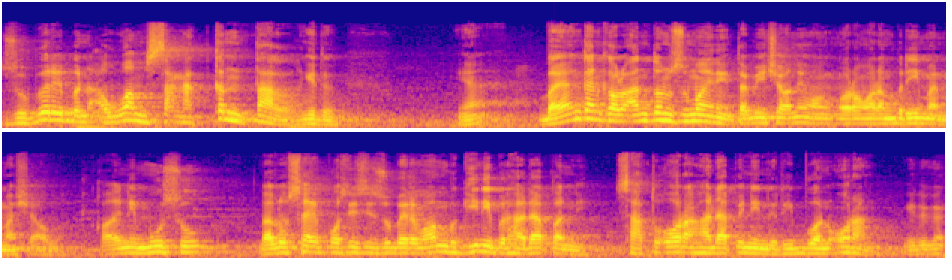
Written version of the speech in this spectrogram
Zubair bin Awam sangat kental gitu. Ya. Bayangkan kalau antum semua ini, tapi insya Allah orang-orang beriman, masya Allah. Kalau ini musuh, Lalu saya posisi Zubair bin begini berhadapan nih. Satu orang hadapin ini ribuan orang, gitu kan.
